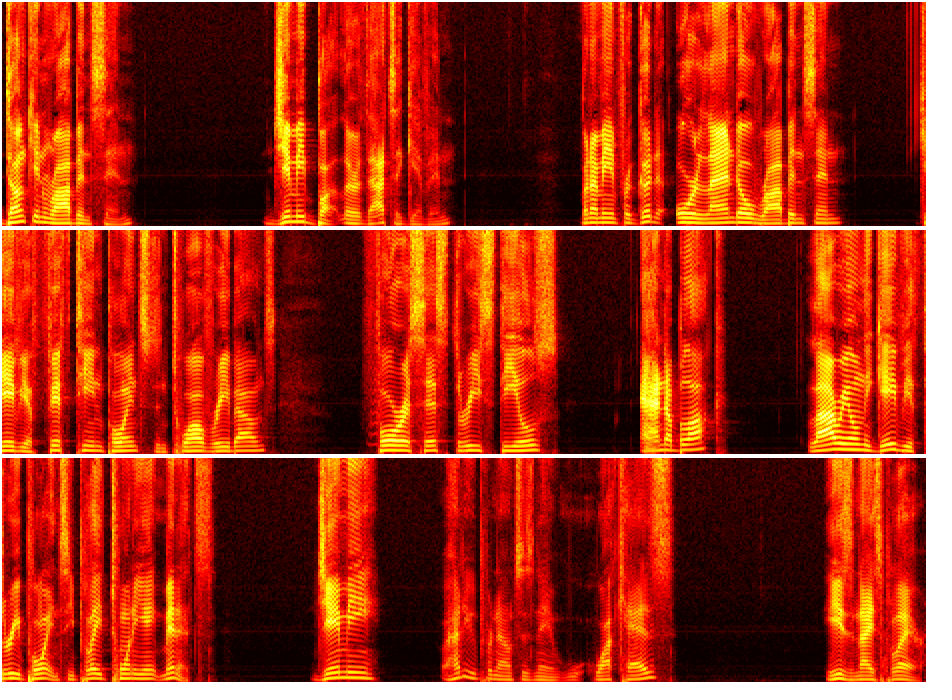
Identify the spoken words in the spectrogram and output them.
Duncan Robinson, Jimmy Butler. That's a given. But I mean, for good, Orlando Robinson gave you 15 points and 12 rebounds, four assists, three steals, and a block. Lowry only gave you three points. He played 28 minutes. Jamie, how do you pronounce his name? Jaquez. He's a nice player.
